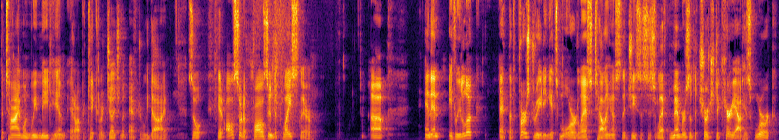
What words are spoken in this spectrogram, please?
the time when we meet him at our particular judgment after we die. So it all sort of falls into place there. Uh, and then if we look at the first reading, it's more or less telling us that Jesus has left members of the church to carry out his work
